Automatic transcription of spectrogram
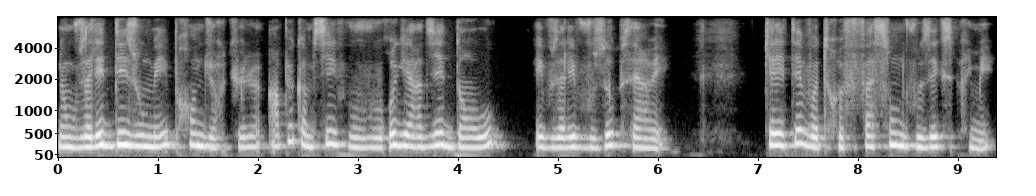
Donc vous allez dézoomer, prendre du recul, un peu comme si vous vous regardiez d'en haut et vous allez vous observer. Quelle était votre façon de vous exprimer?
